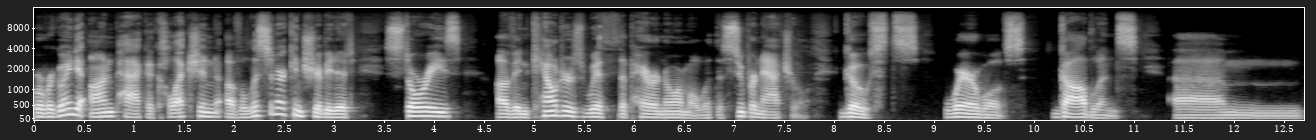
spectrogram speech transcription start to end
where we're going to unpack a collection of listener contributed stories of encounters with the paranormal, with the supernatural, ghosts, werewolves, goblins, um,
